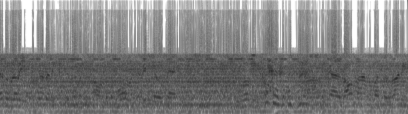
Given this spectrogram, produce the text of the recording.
doesn't really, it's not really consistent with the song, but the moral of the video is that you will get caught. um, because all five of us are running,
